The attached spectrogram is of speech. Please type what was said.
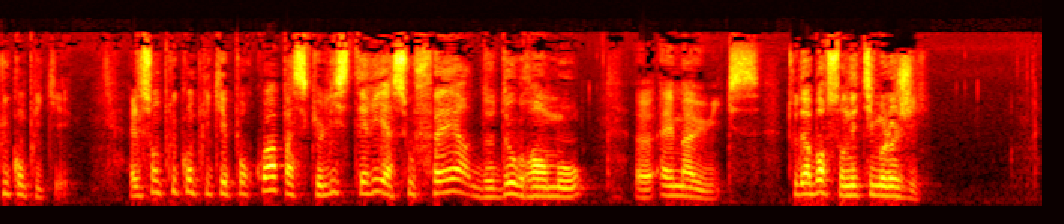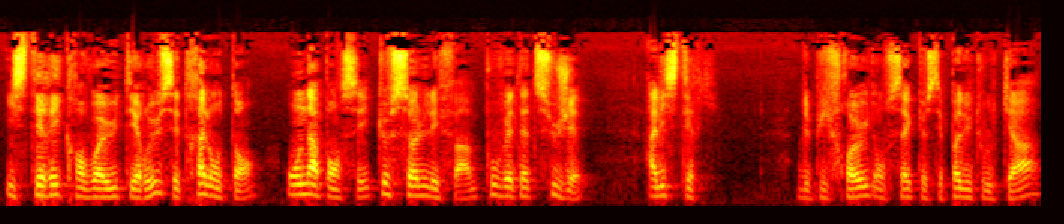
plus compliquées. Elles sont plus compliquées pourquoi? Parce que l'hystérie a souffert de deux grands mots, euh, M-A-U-X. Tout d'abord, son étymologie. Hystérique renvoie à utérus et très longtemps, on a pensé que seules les femmes pouvaient être sujettes à l'hystérie. Depuis Freud, on sait que ce n'est pas du tout le cas,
